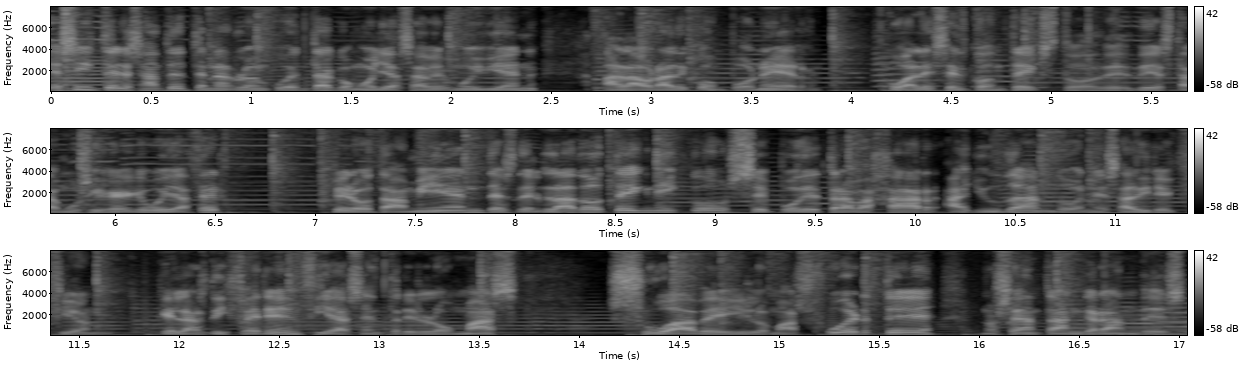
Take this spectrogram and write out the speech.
Es interesante tenerlo en cuenta, como ya sabes muy bien, a la hora de componer cuál es el contexto de, de esta música que voy a hacer pero también desde el lado técnico se puede trabajar ayudando en esa dirección, que las diferencias entre lo más suave y lo más fuerte no sean tan grandes.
